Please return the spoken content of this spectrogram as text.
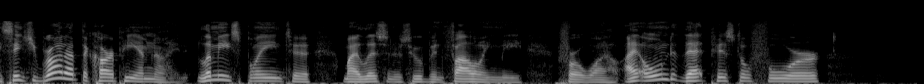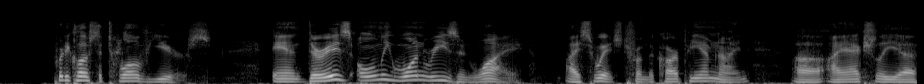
since you brought up the Kahr PM9, let me explain to my listeners who have been following me for a while. I owned that pistol for pretty close to 12 years. And there is only one reason why I switched from the Kahr PM9. Uh, I actually uh,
